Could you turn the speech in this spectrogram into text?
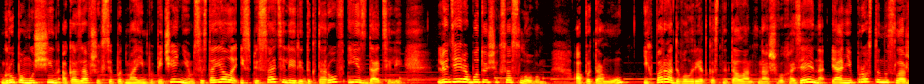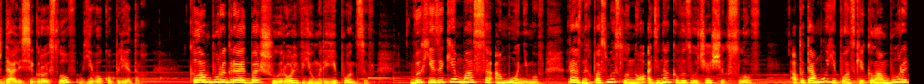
Группа мужчин, оказавшихся под моим попечением, состояла из писателей, редакторов и издателей, людей, работающих со словом, а потому их порадовал редкостный талант нашего хозяина, и они просто наслаждались игрой слов в его куплетах. Каламбур играет большую роль в юморе японцев – в их языке масса амонимов, разных по смыслу, но одинаково звучащих слов. А потому японские каламбуры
